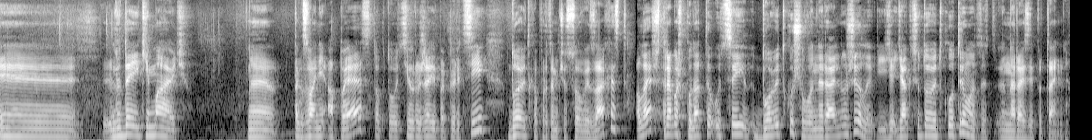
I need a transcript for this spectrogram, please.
е, людей, які мають так звані АПС, тобто ці рожеві папірці, довідка про тимчасовий захист. Але ж треба ж подати оцей довідку, що вони реально жили. І як цю довідку отримати наразі питання?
